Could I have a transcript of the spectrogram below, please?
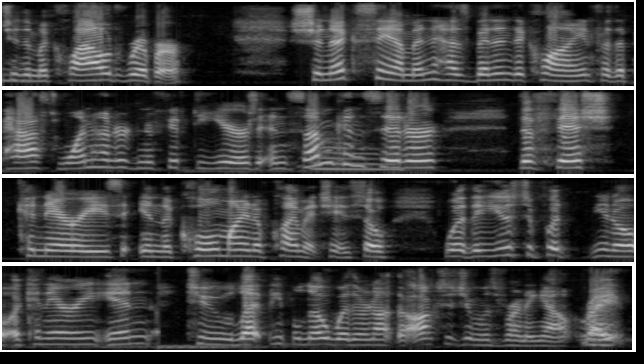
to the hmm. McCloud River. Chinook salmon has been in decline for the past 150 years, and some hmm. consider the fish canaries in the coal mine of climate change. So, where they used to put, you know, a canary in to let people know whether or not the oxygen was running out, right?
